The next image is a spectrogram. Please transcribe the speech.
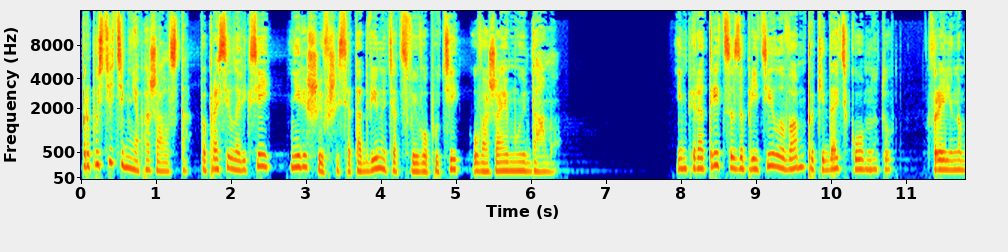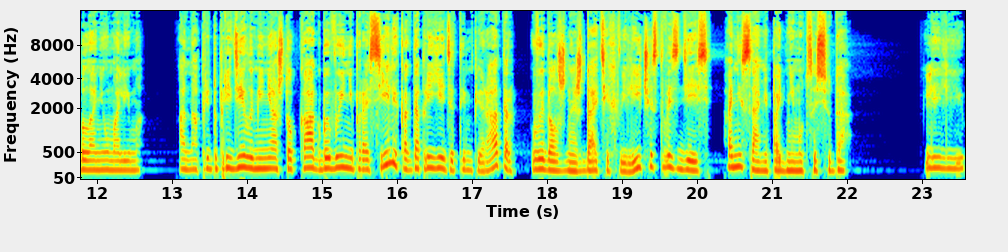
Пропустите меня, пожалуйста», — попросил Алексей, не решившись отодвинуть от своего пути уважаемую даму. «Императрица запретила вам покидать комнату», — Фрейлина была неумолима. Она предупредила меня, что как бы вы ни просили, когда приедет император, вы должны ждать их величества здесь, они сами поднимутся сюда. Лили,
